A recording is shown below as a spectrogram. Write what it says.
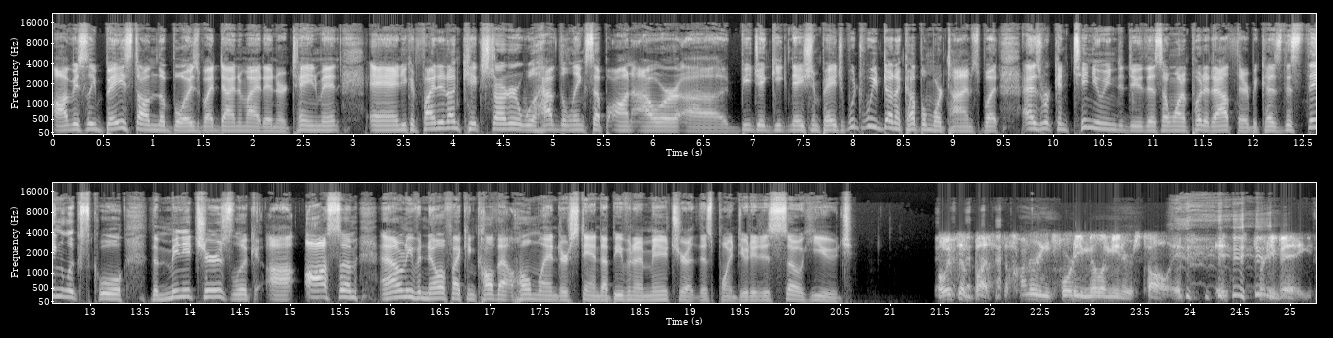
obviously based on the boys by Dynamite Entertainment. And you can find it on Kickstarter. We'll have the links up on our uh, BJ Geek Nation page, which we've done a couple more times. But as we're continuing to do this, I want to put it out there because this thing looks cool. The miniatures look uh, awesome. And I don't even know if I can call that Homelander stand up even a miniature at this point, dude. It is so huge. Oh, it's a bus. It's 140 millimeters tall. It's it's pretty big.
